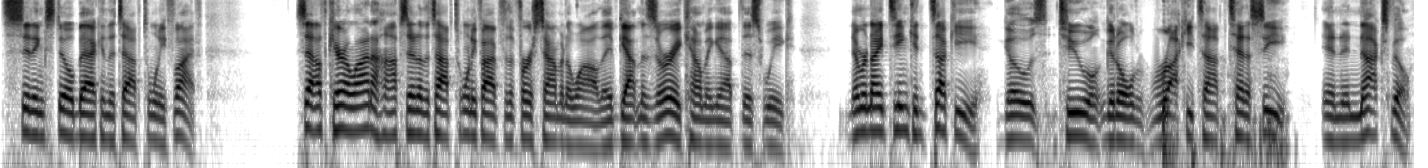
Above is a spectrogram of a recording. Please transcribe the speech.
sitting still back in the top 25. South Carolina hops into the top 25 for the first time in a while. They've got Missouri coming up this week. Number 19, Kentucky goes to good old Rocky Top, Tennessee, and in Knoxville.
